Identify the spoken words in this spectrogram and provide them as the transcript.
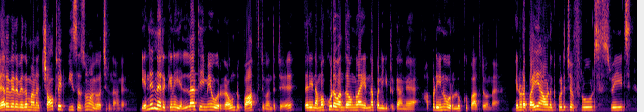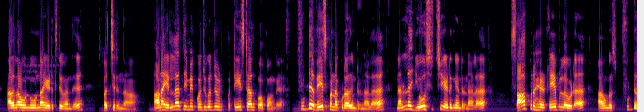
வேற வேற விதமான சாக்லேட் பீசஸும் அங்கே வச்சுருந்தாங்க. என்னென்ன இருக்குன்னு எல்லாத்தையுமே ஒரு ரவுண்டு பார்த்துட்டு வந்துட்டு சரி நம்ம கூட வந்தவங்களாம் என்ன பண்ணிக்கிட்டு இருக்காங்க அப்படின்னு ஒரு லுக்கு பார்த்துட்டு வந்தேன். என்னோட பையன் அவனுக்கு பிடிச்ச ஃப்ரூட்ஸ் ஸ்வீட்ஸ் அதெல்லாம் ஒன்று ஒன்றா எடுத்துகிட்டு வந்து வச்சுருந்தான். ஆனால் எல்லாத்தையுமே கொஞ்சம் கொஞ்சம் டேஸ்ட்டாவது பார்ப்பாங்க. ஃபுட்டை வேஸ்ட் பண்ணக்கூடாதுன்றனால நல்லா யோசித்து எடுங்கன்றனால சாப்பிட்ற டேபிளை விட அவங்க ஃபுட்டை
